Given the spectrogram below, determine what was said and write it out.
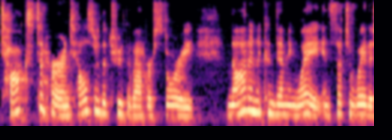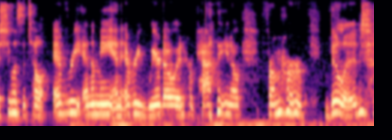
talks to her and tells her the truth about her story, not in a condemning way, in such a way that she wants to tell every enemy and every weirdo in her path, you know, from her village,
